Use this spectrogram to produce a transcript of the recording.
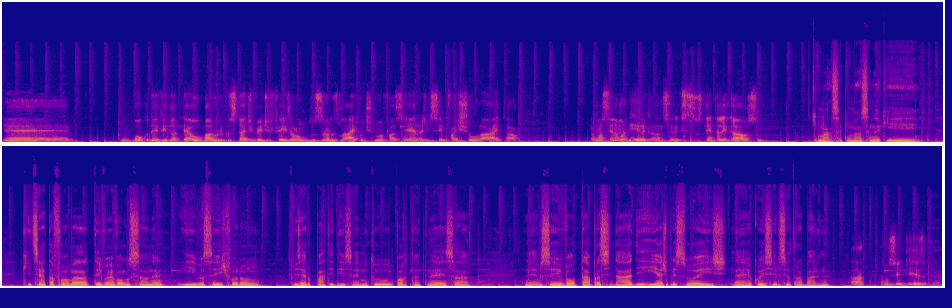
É, um pouco devido até o barulho que o Cidade Verde fez ao longo dos anos lá e continua fazendo. A gente sempre faz show lá e tal é uma cena maneira, cara. Uma cena que se sustenta legal, assim. Que massa, que massa, né? Que, que de certa forma teve uma evolução, né? E vocês foram. fizeram parte disso. É muito importante, né? Essa. Né, você voltar para a cidade e as pessoas né, reconhecerem seu trabalho, né? Ah, com certeza, cara.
